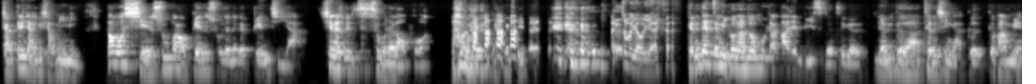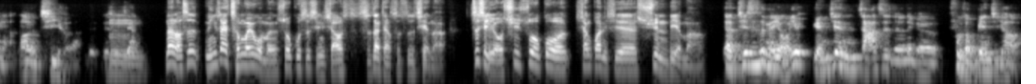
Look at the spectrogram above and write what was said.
讲跟你讲一个小秘密，帮我写书、帮我编书的那个编辑啊，现在是不是是我的老婆？然后我们两个 这么有缘，可能在整理过程当中互相发现彼此的这个人格啊、特性啊、各各方面啊，然后很契合啊，就是这样。嗯、那老师，您在成为我们说故事行销实战讲师之前呢、啊？之前有去做过相关的一些训练吗？呃，其实是没有，因为《远见》杂志的那个副总编辑哈，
